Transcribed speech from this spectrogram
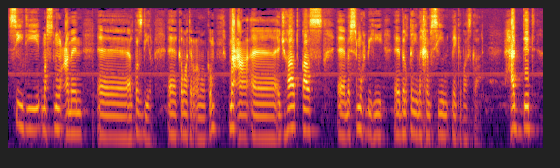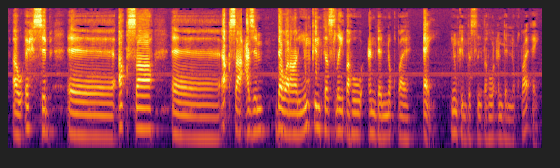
سي دي مصنوعة من آه القصدير آه كما ترون أمامكم مع آه إجهاض قص آه مسموح به آه بالقيمة 50 ميجا باسكال حدد أو احسب آه أقصى آه أقصى عزم دوراني يمكن تسليطه عند النقطة A. يمكن تسليطه عند النقطة A.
